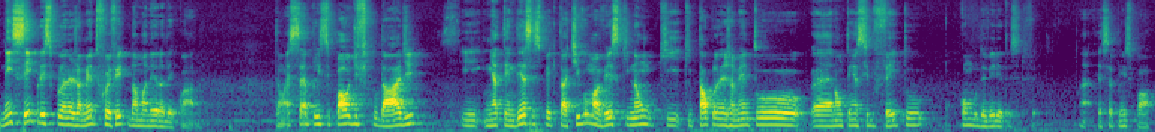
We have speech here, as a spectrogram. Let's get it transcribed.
Nem sempre esse planejamento foi feito da maneira adequada. Então essa é a principal dificuldade em atender essa expectativa, uma vez que não que, que tal planejamento é, não tenha sido feito como deveria ter sido feito. É, essa é a principal.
